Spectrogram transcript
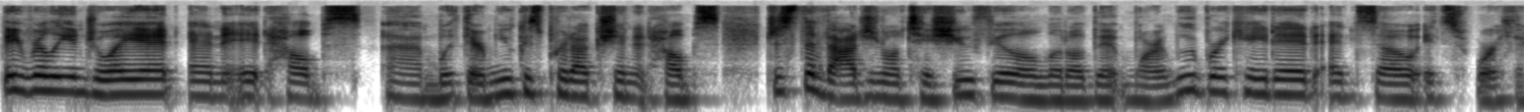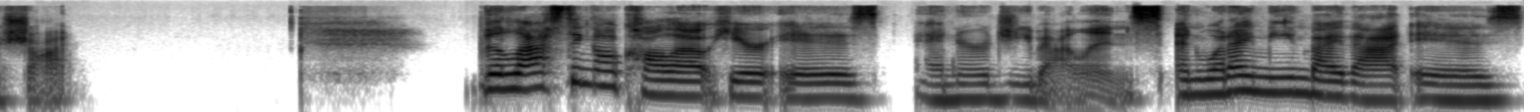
they really enjoy it and it helps um, with their mucus production. It helps just the vaginal tissue feel a little bit more lubricated. And so it's worth a shot. The last thing I'll call out here is energy balance. And what I mean by that is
